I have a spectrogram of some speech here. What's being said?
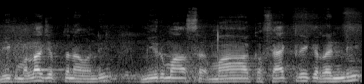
మీకు మళ్ళీ చెప్తున్నామండి మీరు మా స- మా యొక్క ఫ్యాక్టరీకి రండి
